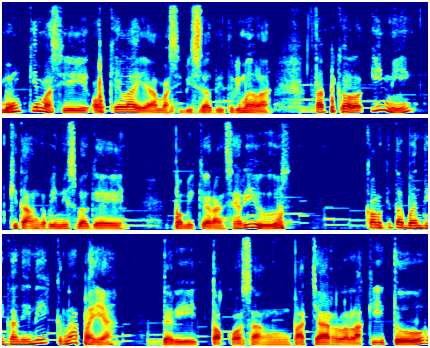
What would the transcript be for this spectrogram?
mungkin masih oke okay lah ya masih bisa diterima lah. Tapi kalau ini kita anggap ini sebagai pemikiran serius kalau kita bandingkan ini kenapa ya? Dari toko sang pacar lelaki itu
